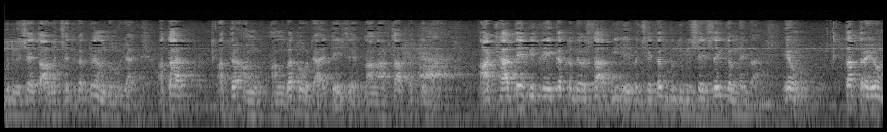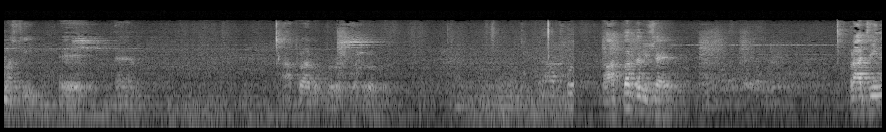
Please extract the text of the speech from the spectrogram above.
बुद्ध विषय विषयतावच्छेदकत्व अनुगम हो जाए अतः अत्र अनुगत हो जायते इसे नानार्था प्रत्यय आख्याते विक्रियकत्व व्यवस्था भी एवं छेतक बुद्धि विशेष से क्यों नहीं था एवं तत्र एवं अस्ति तात्पर्य विषय प्राचीन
